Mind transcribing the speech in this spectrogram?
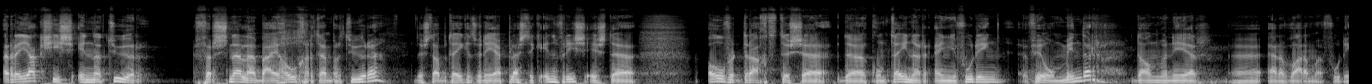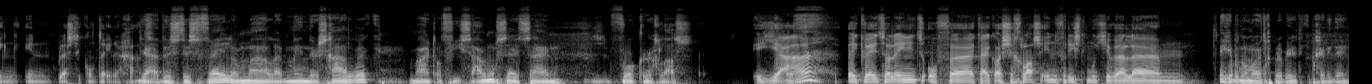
reacties in natuur versnellen bij hogere temperaturen. Dus dat betekent wanneer jij plastic invries, is de overdracht tussen de container en je voeding veel minder dan wanneer eh, er warme voeding in plastic container gaat. Ja, dus het is vele malen minder schadelijk. Maar het advies zou nog steeds zijn, voorkeur glas. Ja, ik weet alleen niet of... eh, kijk, als je glas invriest moet je wel... ehm, Ik heb het nog nooit geprobeerd, ik heb geen idee.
